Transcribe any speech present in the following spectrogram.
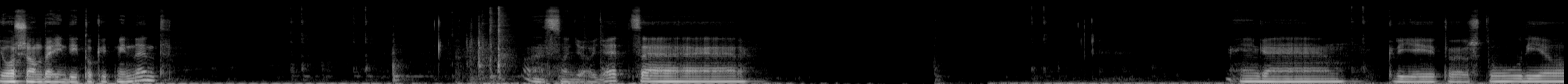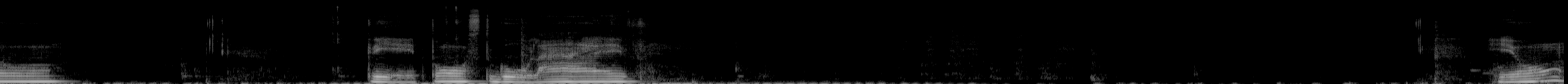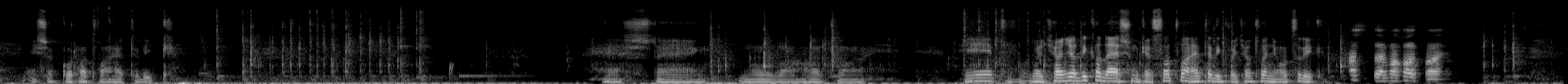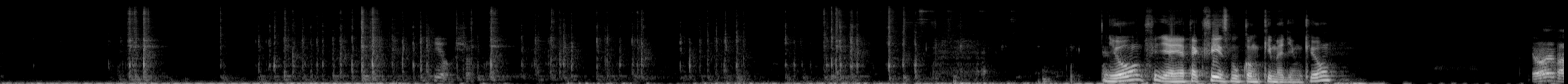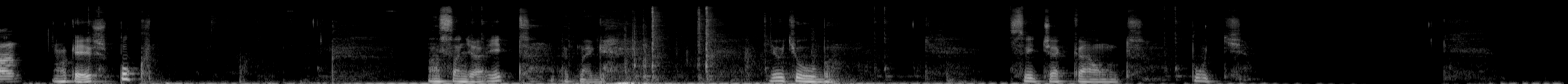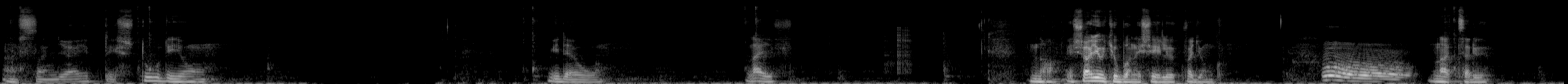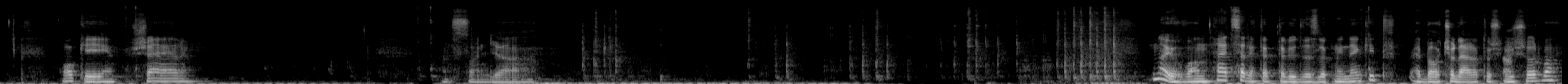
Gyorsan beindítok itt mindent. Azt mondja, hogy egyszer. Igen. Creator Studio. Create post, go live. Jó, és akkor 67. Hashtag 067. Vagy hanyadik adásunk ez? 67. vagy 68. Azt hiszem a 60. Jó sok. Jó, figyeljetek, Facebookon kimegyünk, jó? Oké, és puk. Azt mondja itt, itt meg YouTube, Switch account, puty. Azt mondja itt is stúdió, videó, live. Na, és a YouTube-on is élők vagyunk. Nagyszerű. Oké, okay, share. Azt mondja... Na jó van, hát szeretettel üdvözlök mindenkit ebbe a csodálatos műsorba.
